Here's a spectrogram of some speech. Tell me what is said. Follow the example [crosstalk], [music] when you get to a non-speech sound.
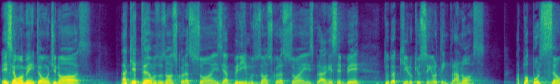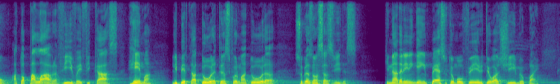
Esse é o momento onde nós aquietamos os nossos corações e abrimos os nossos corações para receber tudo aquilo que o Senhor tem para nós. A tua porção, a tua palavra viva, eficaz, rema, libertadora, transformadora sobre as nossas vidas. Que nada nem ninguém impeça o teu mover e o teu agir, meu Pai.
